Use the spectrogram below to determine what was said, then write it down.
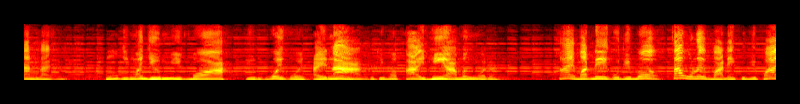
นั่นแหละมึงมายืมอีกบ่ยืมห้วยกูไปไถหน้ากูสิมาพายเฮียมึงวะนะพายบัดนี้กูสิบ่เศร้าเลยบัดนี้กูสิพาย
